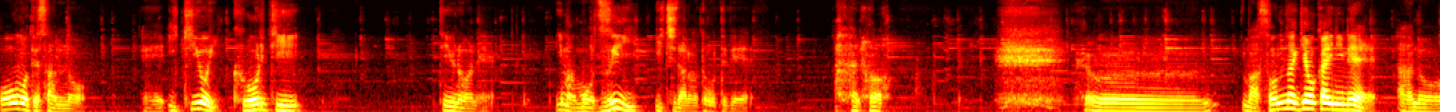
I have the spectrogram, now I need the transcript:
大表さんの、えー、勢いクオリティっていうのはね今もう随一だなと思っててあの うーんまあそんな業界にねあの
